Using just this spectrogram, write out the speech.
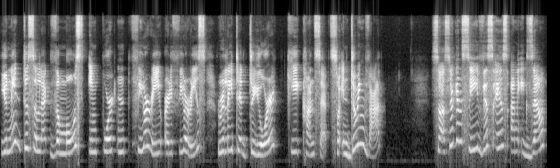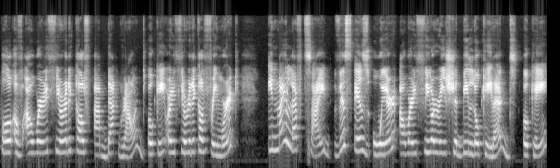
you need to select the most important theory or theories related to your key concepts. So in doing that, so as you can see, this is an example of our theoretical uh, background, okay, or theoretical framework. In my left side, this is where our theory should be located, okay?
